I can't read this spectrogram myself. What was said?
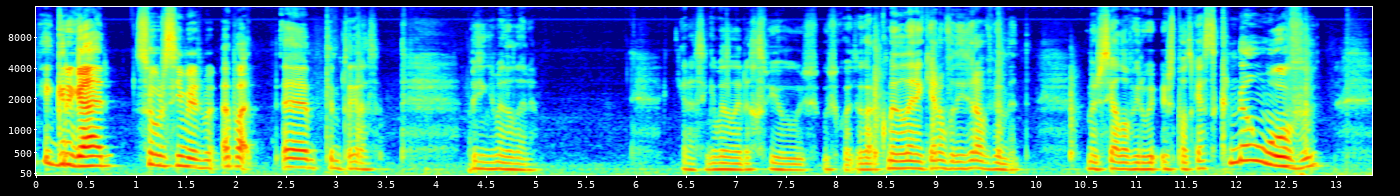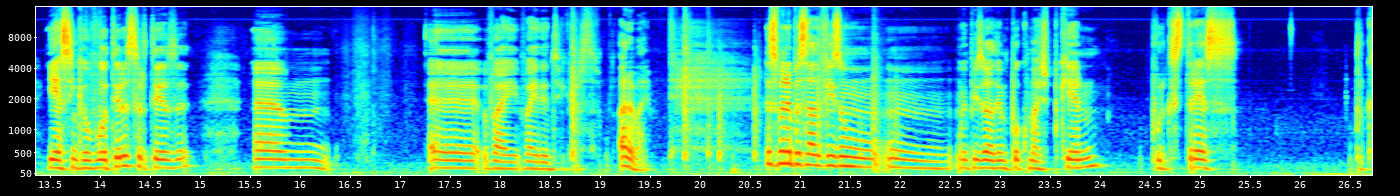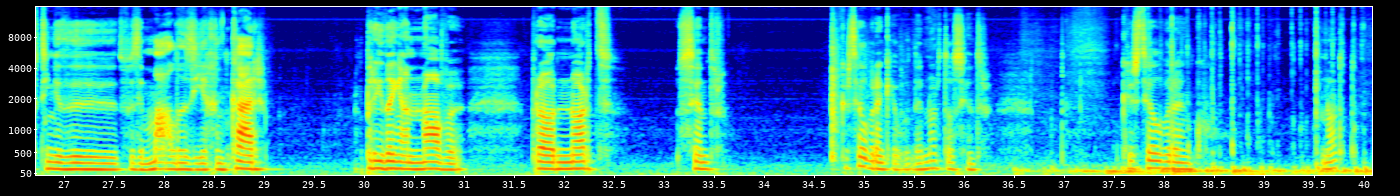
Agregar sobre si mesma. Epá, uh, tem muita graça. Beijinhos, Madalena. Era assim que a Madalena recebia os, os coisas. Agora, que Madalena que não vou dizer, obviamente. Mas se ela ouvir este podcast, que não ouve, e é assim que eu vou ter a certeza, um, uh, vai, vai identificar-se. Ora bem, na semana passada fiz um, um, um, episódio um pouco mais pequeno, porque stress, porque tinha de, de fazer malas e arrancar para ir a Nova, para o norte, centro. Castelo Branco é onde? É norte ou centro? Castelo Branco. Norte?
